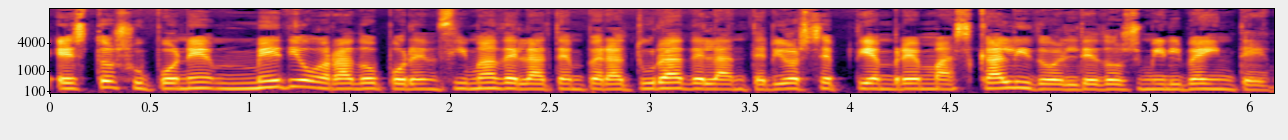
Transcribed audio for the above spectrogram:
Esto supone medio grado por encima de la temperatura del anterior septiembre más cálido, el de 2020.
